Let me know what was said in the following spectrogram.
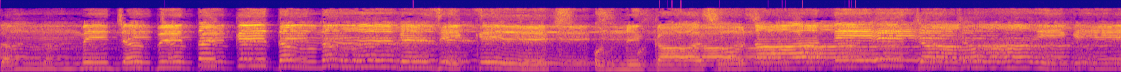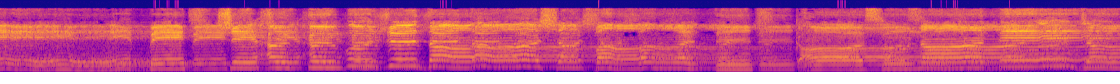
دم میں جب تک دم ذکر، ان کا سناتے جائیں گے۔ پیش حق گجدا شفاعت کا سناتے جائیں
